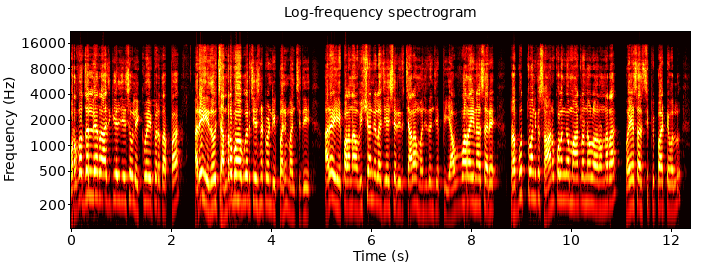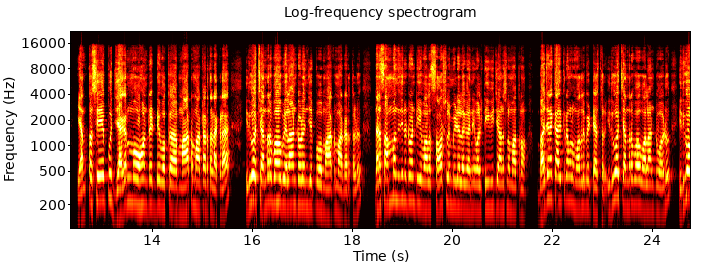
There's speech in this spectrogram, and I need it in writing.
బురద జల్లే రాజకీయాలు చేసే వాళ్ళు ఎక్కువైపోయారు తప్ప అరే ఏదో చంద్రబాబు గారు చేసినటువంటి పని మంచిది. అరే ఈ పలానా విషయాన్ని ఇలా చేశారు ఇది చాలా మంచిదని చెప్పి ఎవరైనా సరే ప్రభుత్వానికి సానుకూలంగా మాట్లాడిన వాళ్ళు ఉన్నారా? వైఎస్ఆర్సీపీ పార్టీ వాళ్ళు? ఎంతసేపు జగన్మోహన్ రెడ్డి ఒక మాట మాట్లాడతాడు అక్కడ? ఇదిగో చంద్రబాబు ఎలాంటి అని చెప్పి ఓ మాట మాట్లాడతాడు. దానికి సంబంధించినటువంటి వాళ్ళ సోషల్ మీడియాలో కానీ వాళ్ళ టీవీ ఛానల్స్లో మాత్రం భజన కార్యక్రమాలు మొదలు పెట్టేస్తారు ఇదిగో చంద్రబాబు అలాంటి వాడు ఇదిగో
